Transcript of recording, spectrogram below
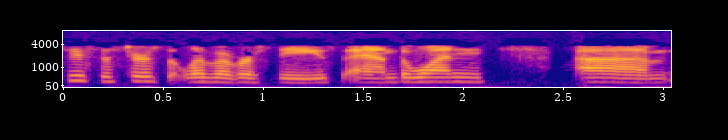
two sisters that live overseas, and the one um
